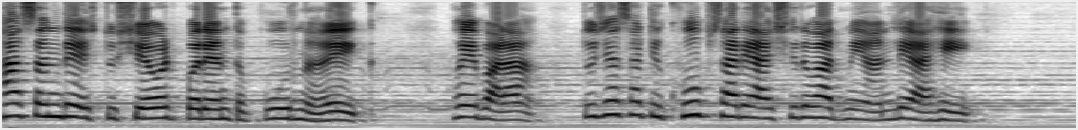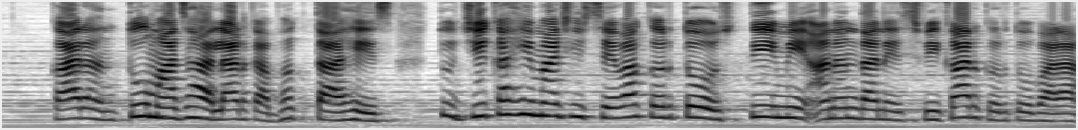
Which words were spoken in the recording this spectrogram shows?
हा संदेश तू शेवटपर्यंत पूर्ण ऐक. होय बाळा तुझ्यासाठी खूप सारे आशीर्वाद मी आणले आहे. कारण तू माझा लाडका भक्त आहेस. तू जी काही माझी सेवा करतोस ती मी आनंदाने स्वीकार करतो बाळा.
